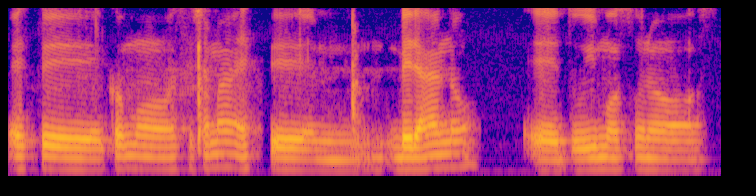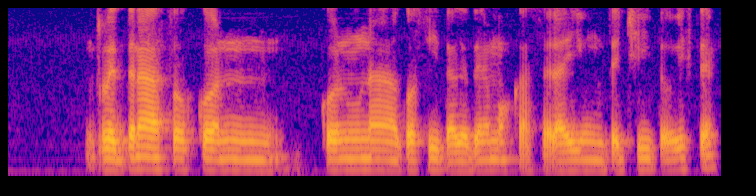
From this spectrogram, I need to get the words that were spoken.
este, ¿cómo se llama? Este mm, verano eh, tuvimos unos retrasos con, una cosita que tenemos que hacer ahí, un techito, ¿viste?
